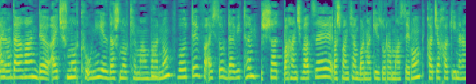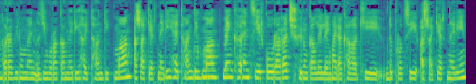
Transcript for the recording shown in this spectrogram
այդ տաղանդը, այդ շնորհքը ունի, ես դա շնորհք եմ անվանում, որովհետև այսօր Դավիթը շատ պահանջված է Պաշտպանության բանակի զորամասերում, հաճախակի նրան հրավիրում են զինվորականների հետ հանդիպման, աշակերտների հետ հանդիպման։ Մենք հենց երկու օր առաջ հյուրընկալել ենք Մայրաքաղաքի դպրոցի աշակերտներին,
